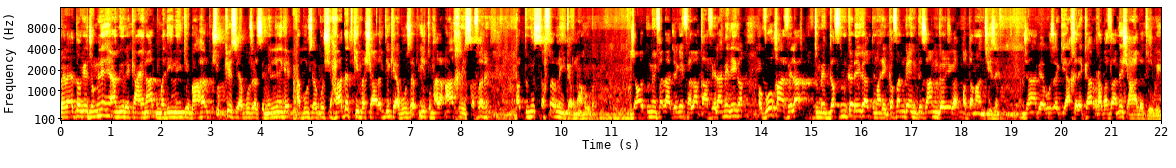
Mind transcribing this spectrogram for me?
روایتوں کے جملے ہیں، امیر کائنات مدینے کے باہر چپکے سے ابو ذر سے ملنے گئے۔ ابو ذر کو شہادت کی بشارت دی کہ ابو ذر، یہ تمہارا آخری سفر ہے۔ اب تمہیں سفر نہیں کرنا ہوگا۔ جاؤ تمہیں فلاں جگہ فلاں قافلہ ملے گا اور وہ قافلہ تمہیں دفن کرے گا، تمہارے کفن کا انتظام کرے گا اور تمام چیزیں۔ جناب ابو ذر کی آخر کار ربضہ میں شہادت ہو گئی۔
